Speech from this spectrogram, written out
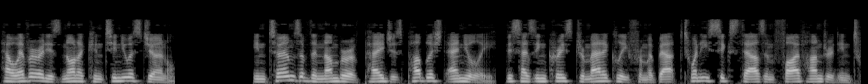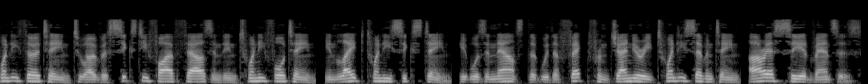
However it is not a continuous journal. In terms of the number of pages published annually, this has increased dramatically from about 26,500 in 2013 to over 65,000 in 2014. In late 2016, it was announced that with effect from January 2017, RSC Advances,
